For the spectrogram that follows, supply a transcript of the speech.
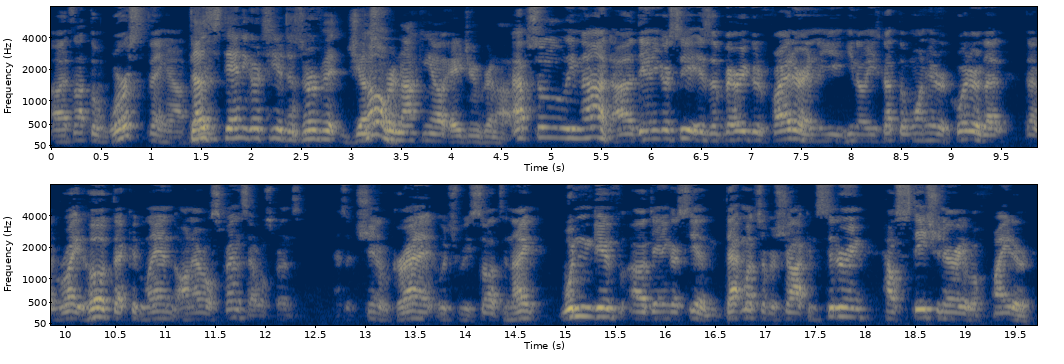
Uh, it's not the worst thing out there. Does Danny Garcia deserve it just No. for knocking out Adrian Granados? Absolutely not. Uh, Danny Garcia is a very good fighter, and he, you know, he's got the one hitter quitter that that right hook that could land on Errol Spence. Errol Spence has a chin of granite, which we saw tonight. Wouldn't give uh, Danny Garcia that much of a shot, considering how stationary of a fighter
